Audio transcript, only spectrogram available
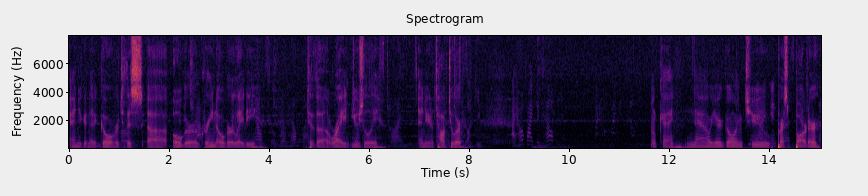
and you're gonna go over to this uh, ogre, green ogre lady, to the right usually, and you're gonna talk to her. Okay, now you're going to press barter.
